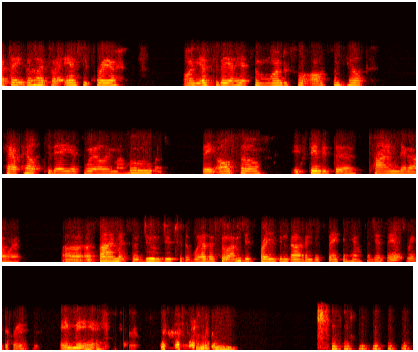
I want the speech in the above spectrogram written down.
I thank God for answered prayer. On yesterday, I had some wonderful, awesome help. Have help today as well in my move, and they also extended the time that our uh, assignments are due due to the weather. So I'm just praising God and just thanking Him for just answering prayer. Amen.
